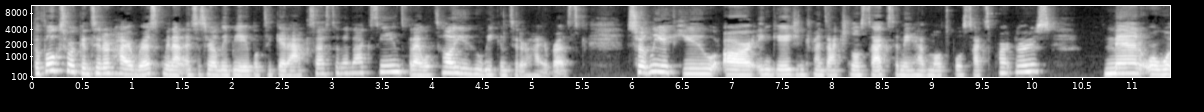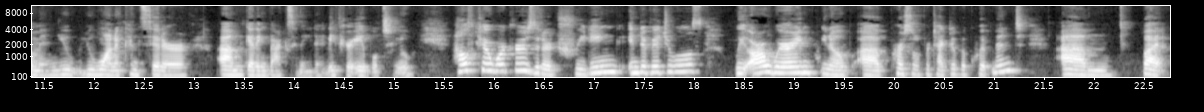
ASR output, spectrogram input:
the folks who are considered high risk may not necessarily be able to get access to the vaccines. But I will tell you who we consider high risk. Certainly, if you are engaged in transactional sex and may have multiple sex partners, man or woman, you you want to consider um, getting vaccinated if you're able to. Healthcare workers that are treating individuals, we are wearing, you know, uh, personal protective equipment, um, but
